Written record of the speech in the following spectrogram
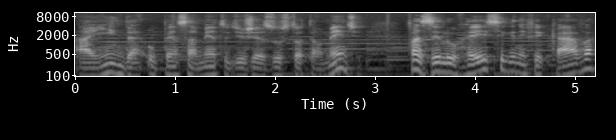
ainda o pensamento de Jesus totalmente, fazê-lo rei significava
